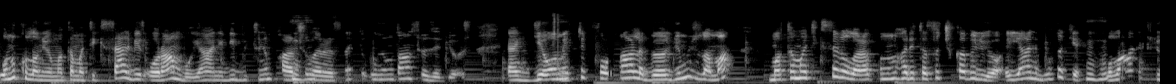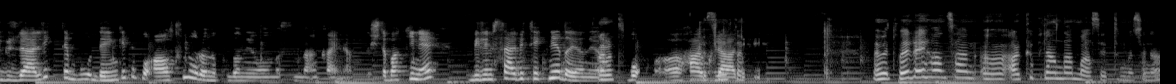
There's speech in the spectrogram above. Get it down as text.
Onu kullanıyor matematiksel bir oran bu. Yani bir bütünün parçalar arasındaki uyumdan söz ediyoruz. Yani geometrik formlarla böldüğümüz zaman matematiksel olarak bunun haritası çıkabiliyor. E yani buradaki Hı hı. olağanüstü güzellik de bu denge de bu altın oranı kullanıyor olmasından kaynaklı. İşte bak yine bilimsel bir tekniğe dayanıyor Evet. bu e, harikulade. Evet ve Reyhan sen e, arka plandan bahsettin mesela.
